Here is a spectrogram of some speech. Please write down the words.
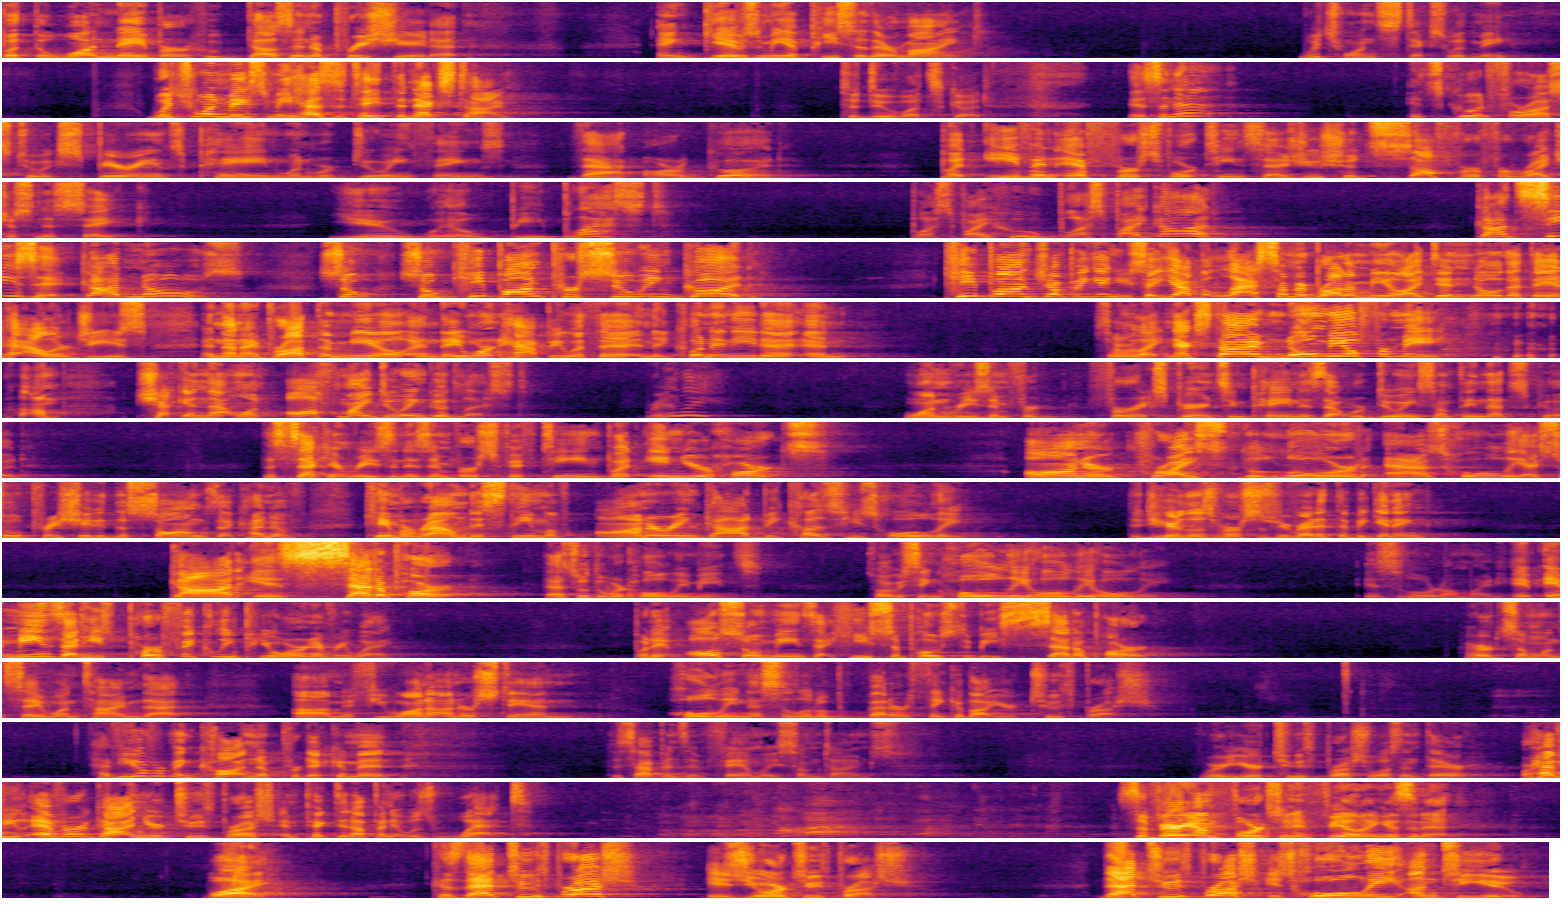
But the one neighbor who doesn't appreciate it and gives me a piece of their mind, which one sticks with me? Which one makes me hesitate the next time to do what's good? Isn't it? It's good for us to experience pain when we're doing things that are good. But even if, verse 14 says, you should suffer for righteousness' sake, you will be blessed. Blessed by who? Blessed by God. God sees it, God knows. So, so keep on pursuing good. keep on jumping in. You say, Yeah, but last time I brought a meal, I didn't know that they had allergies. And then I brought the meal and they weren't happy with it and they couldn't eat it. And so we're like, Next time, no meal for me. I'm checking that one off my doing good list. Really? One reason for, for experiencing pain is that we're doing something that's good. The second reason is in verse 15, but in your hearts, honor Christ the Lord as holy. I so appreciated the songs that kind of came around this theme of honoring God because he's holy. Did you hear those verses we read at the beginning? God is set apart. That's what the word holy means. So I was saying, holy, holy, holy is the Lord Almighty. It, it means that he's perfectly pure in every way, but it also means that he's supposed to be set apart. I heard someone say one time that um, if you want to understand holiness a little bit better, think about your toothbrush. Have you ever been caught in a predicament? This happens in families sometimes, where your toothbrush wasn't there? Or have you ever gotten your toothbrush and picked it up and it was wet? it's a very unfortunate feeling, isn't it? Why? Because that toothbrush is your toothbrush. That toothbrush is holy unto you.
